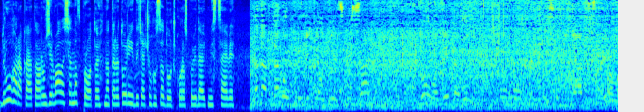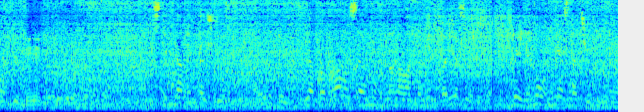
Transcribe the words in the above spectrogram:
Друга ракета розірвалася навпроти на території дитячого садочку, розповідають місцеві. Когда второй прилетел в детский сад, то вот это вот всё меня обсыпало стеклянным дождем. Я пробралась, ну, на там чуть порезы были, ну, незначительные.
